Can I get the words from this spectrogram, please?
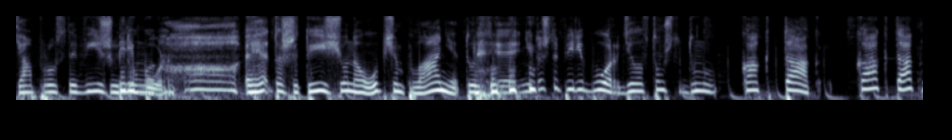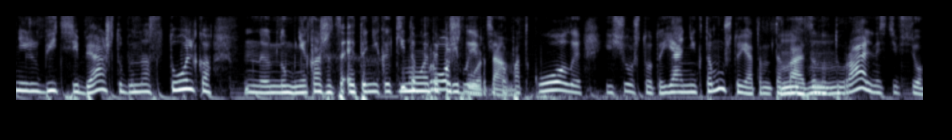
Я просто вижу Перебор. думаю, «А, это же ты еще на общем плане. То есть э, не то, что перебор. Дело в том, что думаю, как так? Как так не любить себя, чтобы настолько, ну, мне кажется, это не какие-то Ну, прошлые, перебор, типа, да. подколы, еще что-то. Я не к тому, что я там такая за Мгм. натуральность и все.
